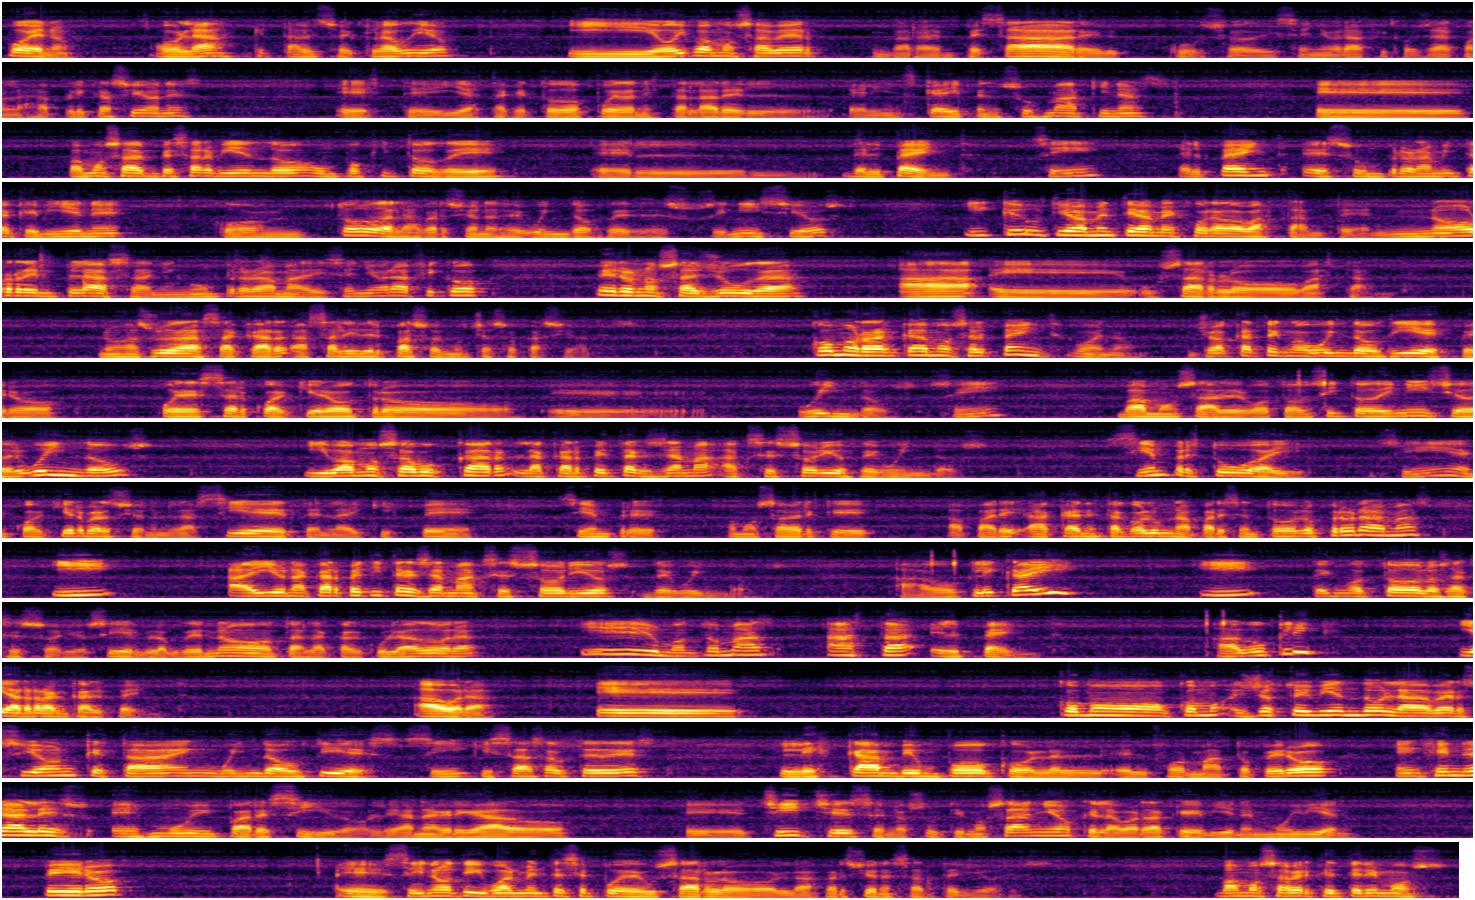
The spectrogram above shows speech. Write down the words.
Bueno, hola, ¿qué tal? Soy Claudio y hoy vamos a ver, para empezar el curso de diseño gráfico ya con las aplicaciones, este, y hasta que todos puedan instalar el, Inkscape en sus máquinas, eh, vamos a empezar viendo un poquito de del Paint. ¿sí? El Paint es un programita que viene con todas las versiones de Windows desde sus inicios y que últimamente ha mejorado bastante. No reemplaza ningún programa de diseño gráfico, pero nos ayuda a eh, usarlo bastante. Nos ayuda a, sacar, a salir del paso en muchas ocasiones. ¿Cómo arrancamos el Paint? Bueno, yo acá tengo Windows 10, pero puede ser cualquier otro eh, Windows. ¿sí? Vamos al botoncito de inicio del Windows y vamos a buscar la carpeta que se llama accesorios de Windows siempre estuvo ahí, ¿sí? en cualquier versión, en la 7, en la XP, siempre vamos a ver que acá en esta columna aparecen todos los programas y hay una carpetita que se llama accesorios de Windows. Hago clic ahí y tengo todos los accesorios, ¿sí? el bloc de notas, la calculadora y un montón más hasta el Paint. Hago clic y arranca el Paint. Ahora, eh, como, yo estoy viendo la versión que está en Windows 10, ¿sí? quizás a ustedes les cambie un poco el, formato, pero en general es, es, muy parecido. Le han agregado eh, chiches en los últimos años que la verdad que vienen muy bien. Pero eh, si no, igualmente se puede usar las versiones anteriores. Vamos a ver que tenemos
